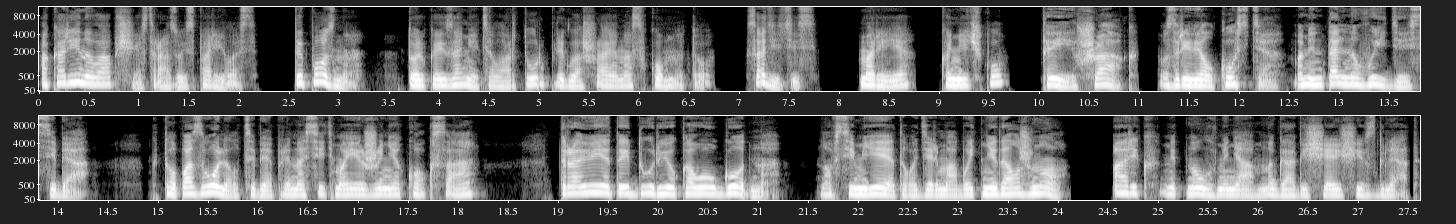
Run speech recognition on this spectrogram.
А Карина вообще сразу испарилась. «Ты поздно», — только и заметил Артур, приглашая нас в комнату. «Садитесь. Мария, коньячку?» «Ты, шаг!» — взревел Костя, моментально выйдя из себя. «Кто позволил тебе приносить моей жене кокса, а? Трави этой дурью кого угодно, но в семье этого дерьма быть не должно». Арик метнул в меня многообещающий взгляд.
